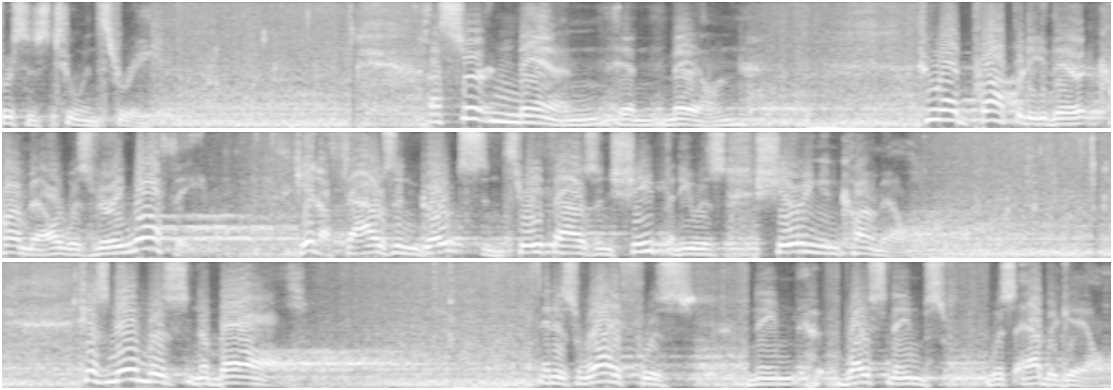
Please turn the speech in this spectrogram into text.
verses 2 and 3. A certain man in Maon who had property there at Carmel was very wealthy. He had a thousand goats and 3,000 sheep, and he was shearing in Carmel. His name was Nabal, and his wife was named, wife's name was Abigail.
